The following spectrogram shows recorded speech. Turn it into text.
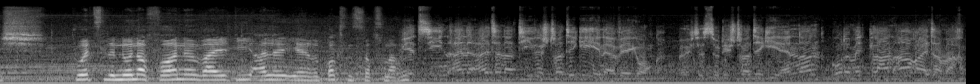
Ich kurzle nur nach vorne, weil die alle ihre Boxenstops machen. Wir ziehen eine alternative Strategie in Erwägung. Möchtest du die Strategie ändern oder mit Plan A weitermachen?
